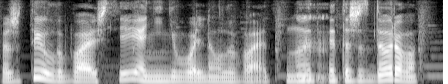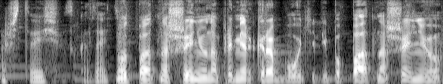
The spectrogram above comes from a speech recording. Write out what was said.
тоже. Ты улыбаешься, и они невольно улыбаются. Ну, Мгм. это, это же здорово. Что еще сказать? Ну вот по отношению, например, к работе, либо по отношению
